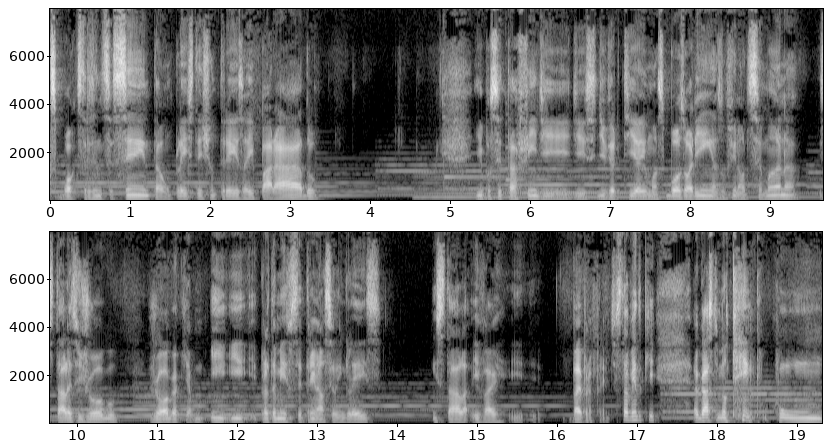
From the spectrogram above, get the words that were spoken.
Xbox 360, um PlayStation 3 aí parado, e você tá afim de, de se divertir aí umas boas horinhas no final de semana, instala esse jogo, joga que é, e, e para também você treinar seu inglês, instala e vai e vai para frente. Você está vendo que eu gasto meu tempo com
